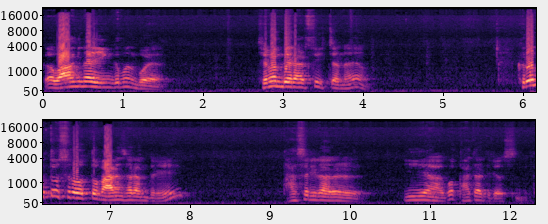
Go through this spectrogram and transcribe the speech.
그러니까 왕이나 임금은 뭐예요? 제 맘대로 할 수 있잖아요. 그런 뜻으로 또 많은 사람들이 다스리라를 이해하고 받아들였습니다.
